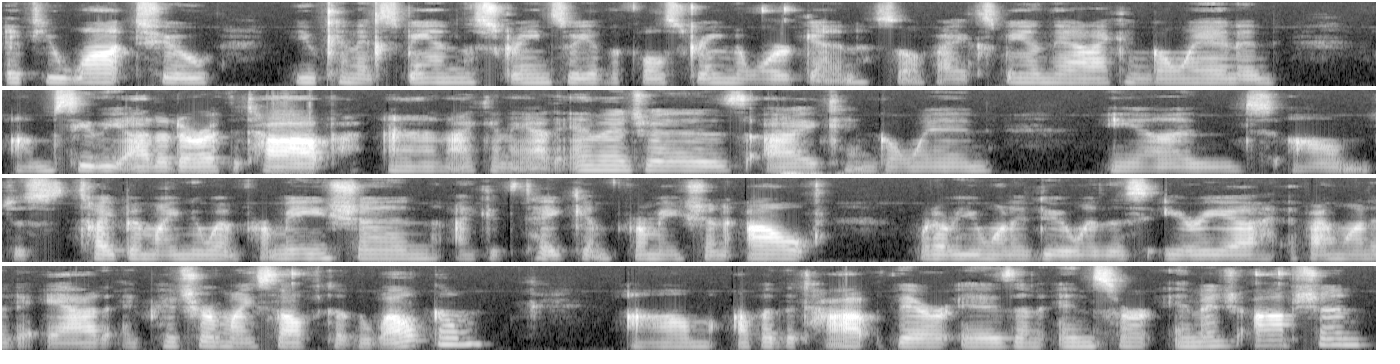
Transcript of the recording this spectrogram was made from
if you want to, you can expand the screen so you have the full screen to work in. So if I expand that, I can go in and um, see the editor at the top and I can add images. I can go in and um, just type in my new information. I could take information out, whatever you want to do in this area. If I wanted to add a picture of myself to the welcome, um, up at the top there is an insert image option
